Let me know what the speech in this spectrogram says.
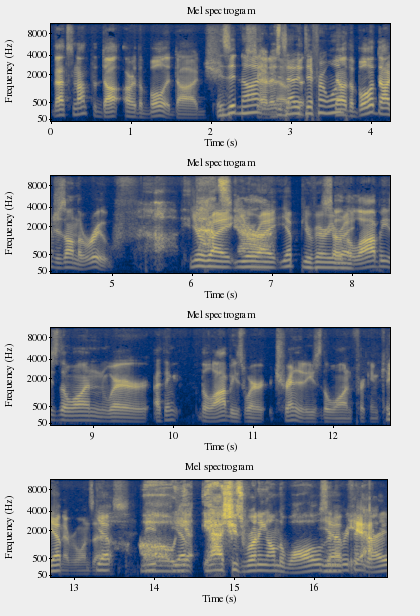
That's not the dot or the bullet dodge. Is it not? that is is- that a the- different one? No, the bullet dodge is on the roof. you're That's- right. yeah. You're right. Yep, you're very so right. the lobby's the one where I think the lobby's where Trinity's the one freaking kicking Yep, everyone's yep. ass. Oh yep, yeah, yeah. She's running on the walls Yep. and everything, Yeah. right?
